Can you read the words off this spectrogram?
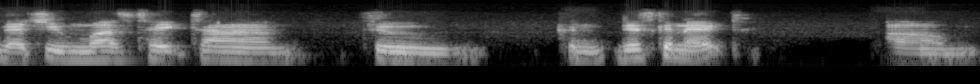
that you must take time to con- disconnect um,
